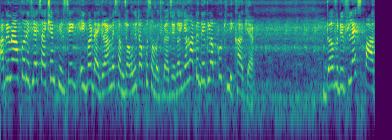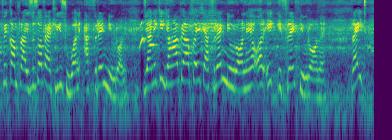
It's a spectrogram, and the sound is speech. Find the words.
अभी मैं आपको रिफ्लेक्स एक्शन फिर से एक बार डायग्राम में समझाऊँगी तो आपको समझ में आ जाएगा। यहाँ पे देख लो आपको लिखा क्या है। The reflex pathway comprises of at least one afferent neuron यानी कि यहाँ पे आपका एक एफरेंट न्यूरोन है और एक इफरेंट न्यूरोन है। Right right?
